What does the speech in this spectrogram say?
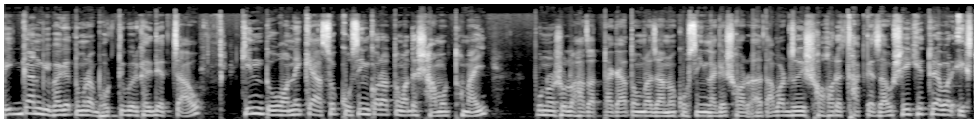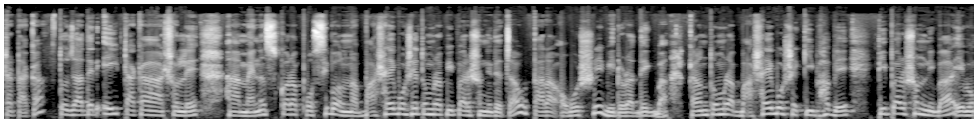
বিজ্ঞান বিভাগে তোমরা ভর্তি পরীক্ষা দিতে চাও, কিন্তু অনেকে আসো কোচিং করার তোমাদের সামর্থ্য নাই পনেরো ষোলো হাজার টাকা, তোমরা জানো কোচিং লাগে আবার যদি শহরে থাকতে চাও, সেই ক্ষেত্রে আবার এক্সট্রা টাকা। তো যাদের এই টাকা আসলে ম্যানেজ করা পসিবল না, বাসায় বসে তোমরা প্রিপারেশন নিতে চাও, তারা অবশ্যই ভিডিওটা দেখবা। কারণ তোমরা বাসায় বসে কীভাবে প্রিপারেশন নিবা এবং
